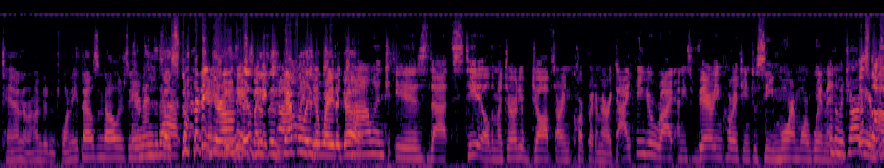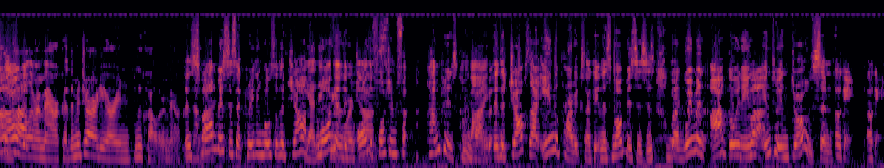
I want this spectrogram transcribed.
ten or one hundred and twenty thousand dollars a year. Amen to that. So starting your own business is definitely the way to go. The challenge is that still the majority of jobs are in corporate America. I think you're right, and it's very encouraging to see more and more women. Well, the majority That's are blue collar America. The majority are in blue collar America. The small businesses are creating most of the jobs, yeah, more than the, all the Fortune companies combined. combined. The jobs are in the private sector, in the small businesses, but women are going in, but, into in droves. And okay, okay.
